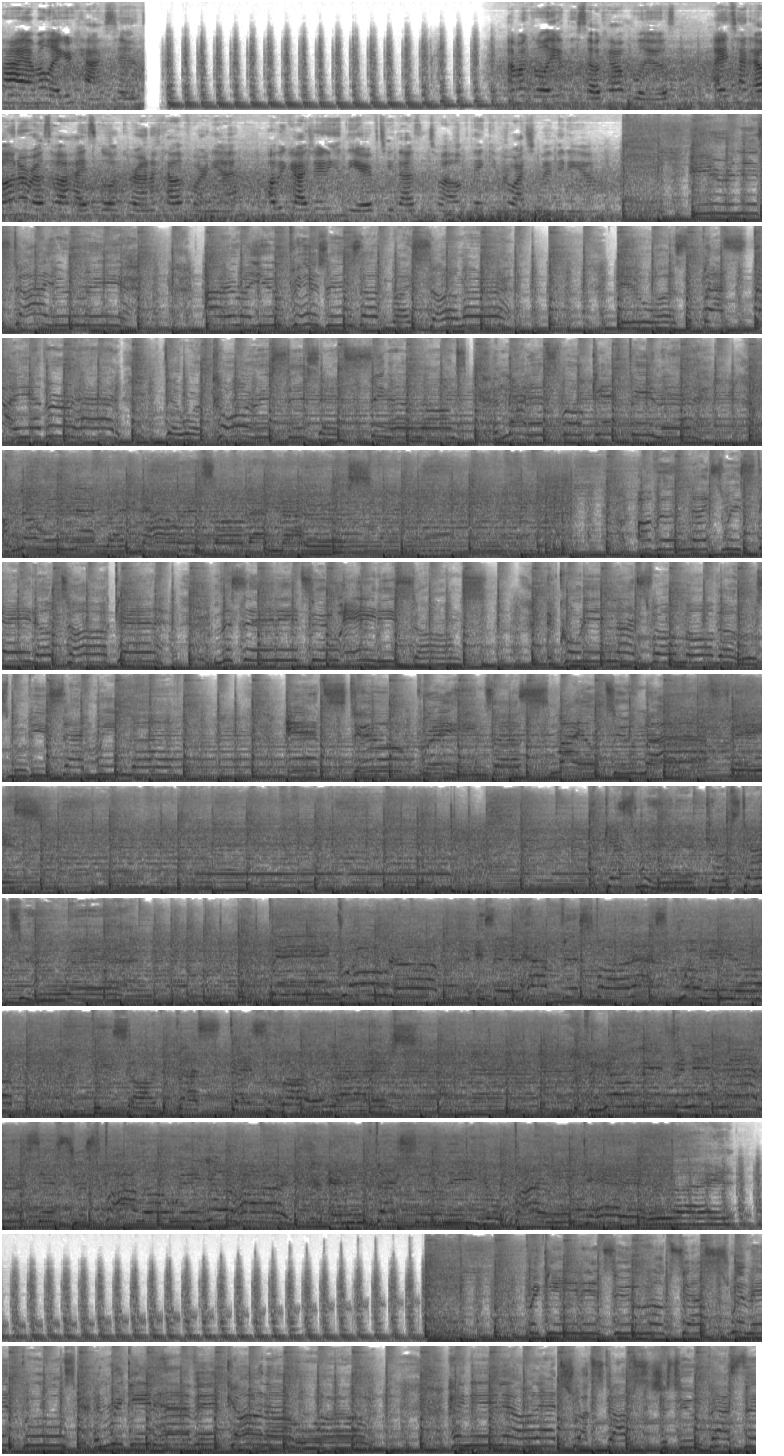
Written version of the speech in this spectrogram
Hi, I'm Alegra Kastens. I'm a goalie at the SoCal Blues. I attend Eleanor Roosevelt High School in Corona, California. I'll be graduating in the year of 2012. Thank you for watching my video. To the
